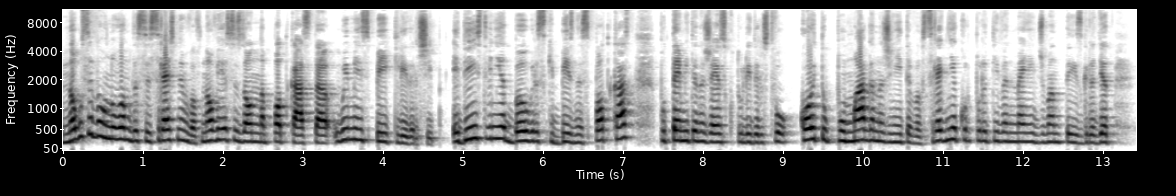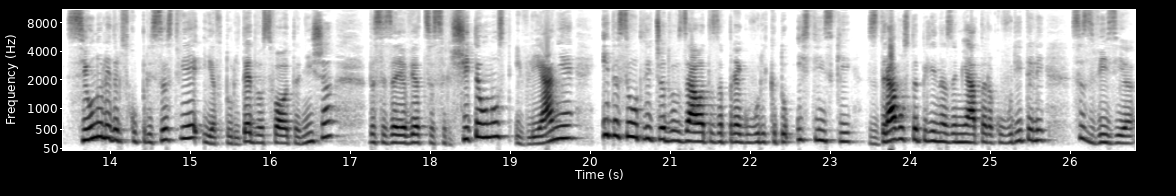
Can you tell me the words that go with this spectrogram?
Много се вълнувам да се срещнем в новия сезон на подкаста Women Speak Leadership. Единственият български бизнес подкаст по темите на женското лидерство, който помага на жените в средния корпоративен менеджмент да изградят силно лидерско присъствие и авторитет в своята ниша, да се заявят с решителност и влияние и да се отличат в залата за преговори като истински, здраво стъпили на земята ръководители с визия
